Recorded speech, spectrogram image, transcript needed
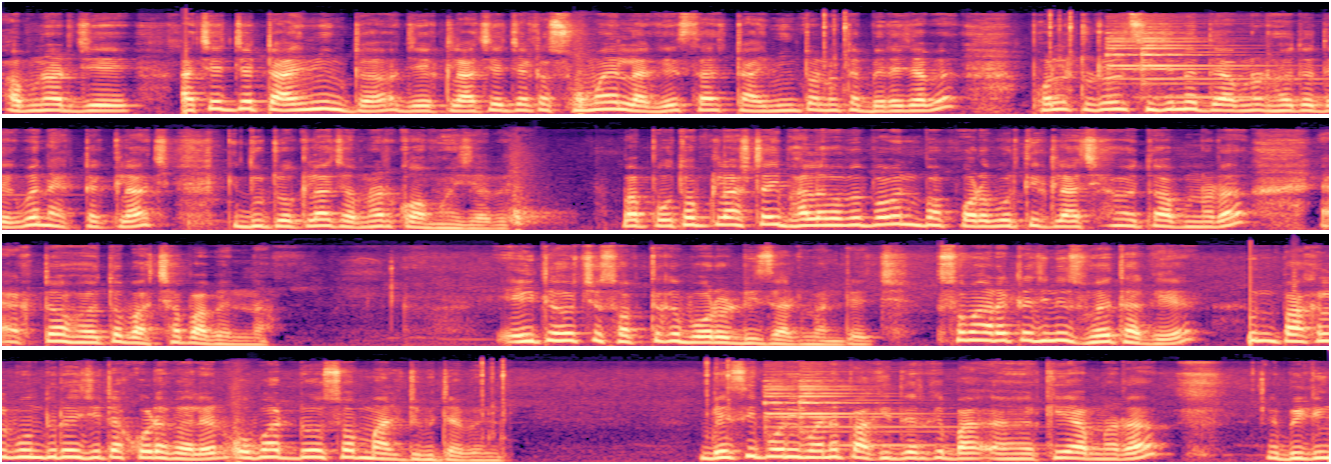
আপনার যে ক্লাচের যে টাইমিংটা যে ক্লাচের যে একটা সময় লাগে, তার টাইমিংটা অনেকটা বেড়ে যাবে। ফলে টোটাল সিজনেতে আপনার হয়তো দেখবেন একটা ক্লাচ কি দুটো ক্লাচ আপনার কম হয়ে যাবে। বা প্রথম ক্লাসটাই ভালোভাবে পাবেন, বা পরবর্তী ক্লাসে হয়তো আপনারা একটা হয়তো বাচ্চা পাবেন না। এইটা হচ্ছে সবথেকে বড় ডিসঅ্যাডভান্টেজ সময় আরেকটা জিনিস হয়ে থাকে পাখাল বন্ধুরা যেটা করে ফেলেন ওভার ওভারডোজ অফ মাল্টিভিটামিন বেশি পরিমাণে পাখিদেরকে কে আপনারা ব্রিডিং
